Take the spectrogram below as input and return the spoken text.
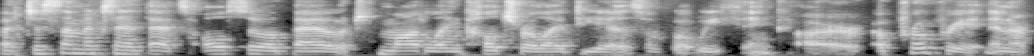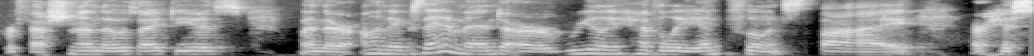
But to some extent, that's also about modeling cultural ideas of what we think are appropriate in our profession, and those ideas, when they're unexamined, are really heavily influenced by our history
